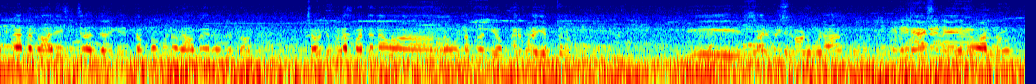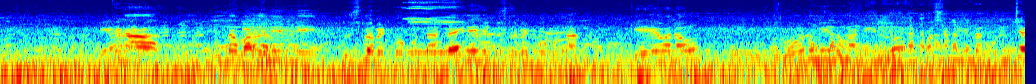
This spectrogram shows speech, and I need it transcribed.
అధికారులకు ఆదేశించడం జరిగింది. తప్పకుండా రాబోయే రోజుల్లో చౌటిపుల పట్టణంలో ఉన్న ప్రతి ఒక్కరు కూడా చెప్తున్నాం. ఈ సర్వీస్ రోడ్ కూడా నేషనల్ హైవే వాళ్ళు ఇక్కడ ఉన్న వరద నీటిని దృష్టిలో పెట్టుకోకుండా డ్రైనేజ్ దృష్టిలో పెట్టుకోకుండా కేవలం రోడ్డు మీద ఉన్న నీళ్ళు వర్షం నీళ్ళ గురించే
